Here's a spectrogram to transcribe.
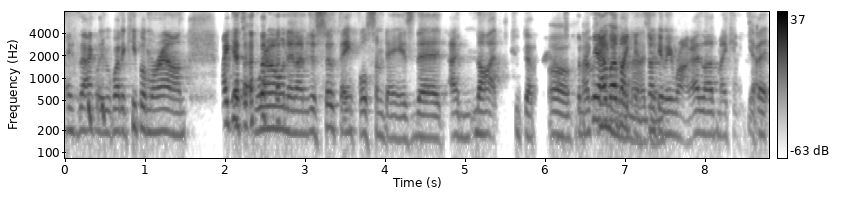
exactly. we want to keep them around. My kids have grown, and I'm just so thankful some days that I'm not cooped up. in my house. Oh, But I I mean, I love my even kids. Don't get me wrong, I love my kids. Yeah. But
